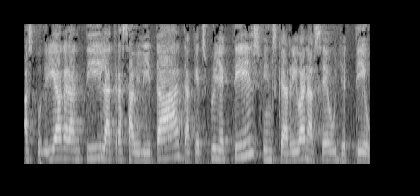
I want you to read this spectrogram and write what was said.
es podria garantir la traçabilitat d'aquests projectils fins que arriben al seu objectiu.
